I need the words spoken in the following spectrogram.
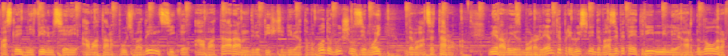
Последний фильм серии «Аватар. Путь воды», сиквел «Аватара» 2009 года вышел зимой 22 Мировые сборы ленты превысили 2,3 миллиарда долларов.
